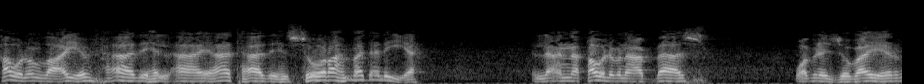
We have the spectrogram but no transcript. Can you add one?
قول ضعيف هذه الآيات هذه السورة مدنية الا ان قول ابن عباس وابن الزبير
